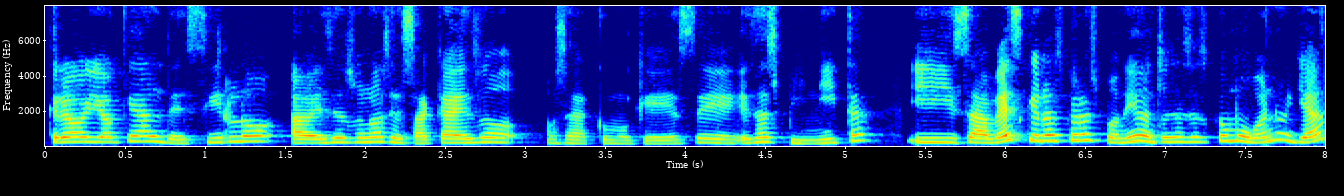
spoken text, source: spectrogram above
Creo yo que al decirlo, a veces uno se saca eso, o sea, como que ese, esa espinita y sabes que no es correspondido, entonces es como, bueno, ya,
